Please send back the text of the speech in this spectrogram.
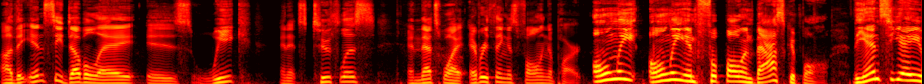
Uh, the NCAA is weak and it's toothless, and that's why everything is falling apart. Only only in football and basketball. The NCAA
